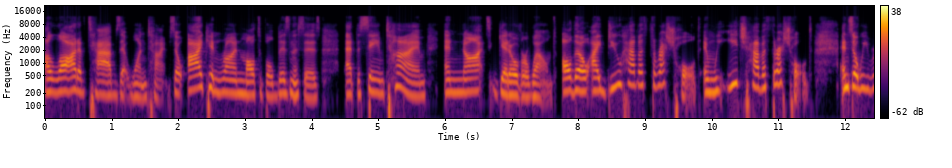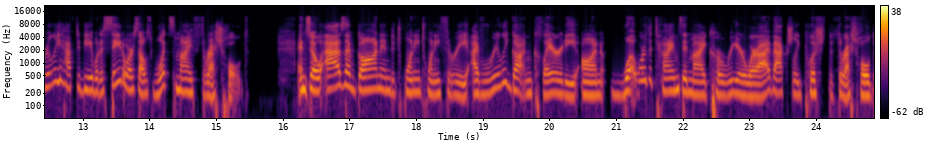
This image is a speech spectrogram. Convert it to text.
a lot of tabs at one time. So I can run multiple businesses at the same time and not get overwhelmed. Although I do have a threshold and we each have a threshold. And so we really have to be able to say to ourselves, what's my threshold? And so as I've gone into 2023, I've really gotten clarity on what were the times in my career where I've actually pushed the threshold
